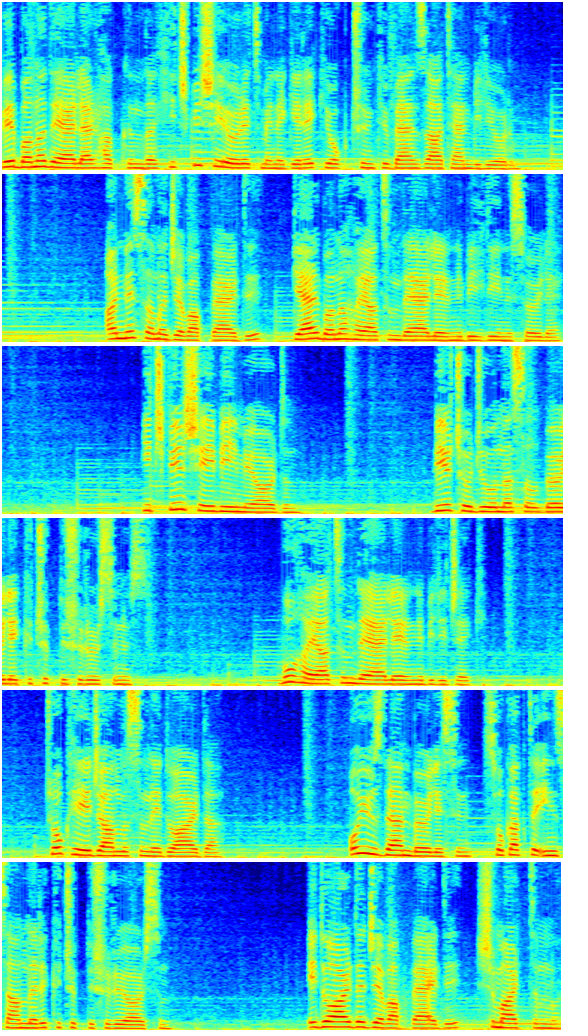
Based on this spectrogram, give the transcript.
Ve bana değerler hakkında hiçbir şey öğretmene gerek yok çünkü ben zaten biliyorum. Anne sana cevap verdi, gel bana hayatın değerlerini bildiğini söyle. Hiçbir şey bilmiyordun. Bir çocuğu nasıl böyle küçük düşürürsünüz? Bu hayatın değerlerini bilecek. Çok heyecanlısın Eduarda. O yüzden böylesin, sokakta insanları küçük düşürüyorsun. Eduarda cevap verdi, şımarttın mı?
